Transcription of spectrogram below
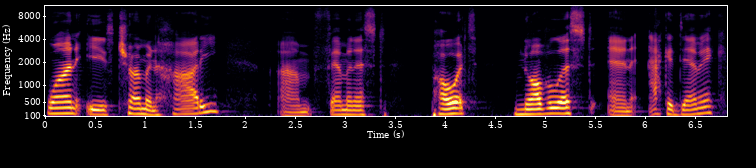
One is Choman Hardi, um, feminist poet, novelist, and academic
